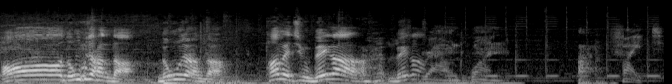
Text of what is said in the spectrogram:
아 너무 잘한다. 너무 잘한다. 다음에 지금 내가 내가 Round one. Fight.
